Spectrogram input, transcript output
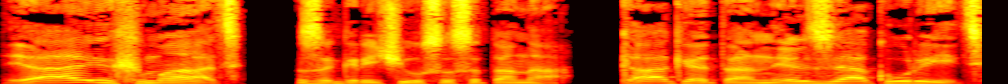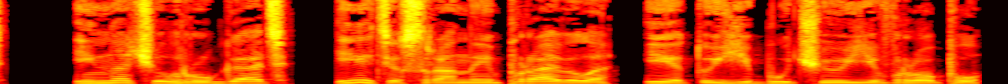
«Я их мать!» — загорячился сатана. «Как это? Нельзя курить!» И начал ругать и эти сраные правила, и эту ебучую Европу.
